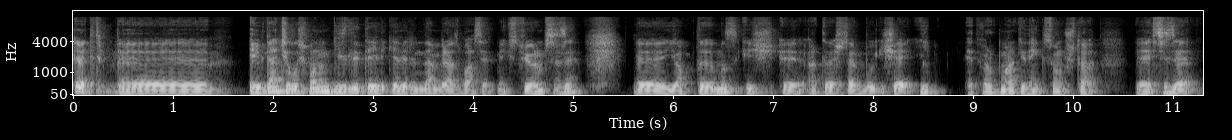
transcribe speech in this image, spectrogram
Evet, eee, evden çalışmanın gizli tehlikelerinden biraz bahsetmek istiyorum size. Eee, yaptığımız iş, eee, arkadaşlar bu işe ilk network marketing sonuçta eee, size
